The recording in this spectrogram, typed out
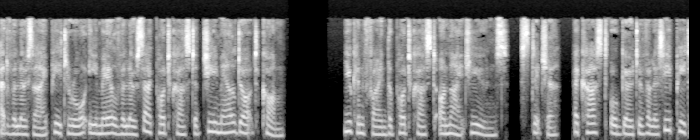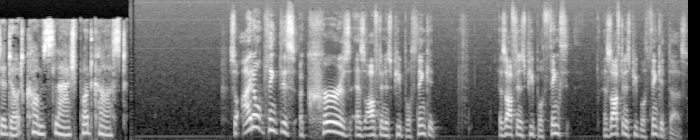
at VelociPeter or email velocipodcast at gmail.com. You can find the podcast on iTunes, Stitcher, Acast or go to velocipeter.com slash podcast. So I don't think this occurs as often as people think it as often as people thinks as often as people think it does.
